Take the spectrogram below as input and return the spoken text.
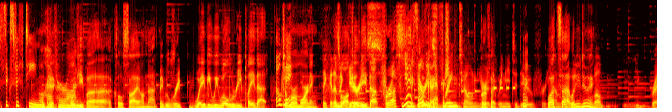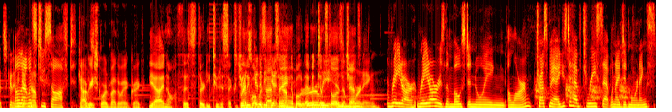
six fifteen. We'll okay. have her on. We'll keep a, a close eye on that. Maybe we'll re- maybe we will replay that Okay. tomorrow morning. Thinking as of well. If you'll leave that for us. Yes, I'll leave McGarry's that for sure. ringtone here Perfect. that we need to do for him. What's that? What are you doing? Well, you, Brett's going to Oh, that one's up. too soft. Calgary scored, by the way, Greg. Yeah, I know. It's thirty-two to six. Julie, what was that saying about Edmonton still has in a the chance? morning. Radar. Radar is the most annoying alarm. Trust me, I used to have three set when I did mornings.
